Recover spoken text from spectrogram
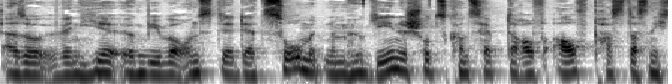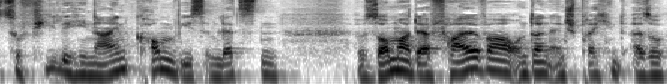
Also wenn hier irgendwie bei uns der, der Zoo mit einem Hygieneschutzkonzept darauf aufpasst, dass nicht zu viele hineinkommen, wie es im letzten Sommer der Fall war und dann entsprechend also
